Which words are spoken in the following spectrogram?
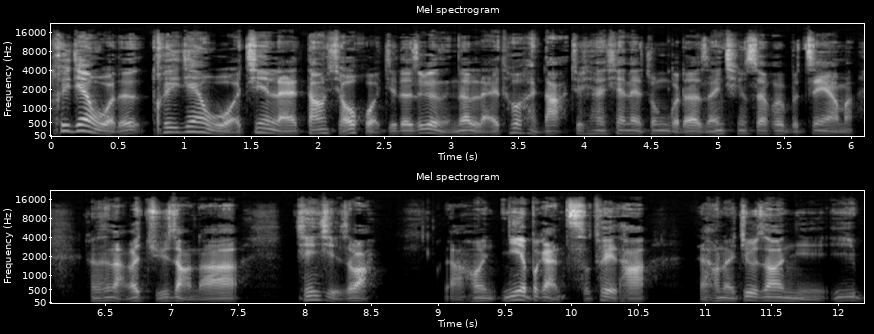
推荐我的、推荐我进来当小伙计的这个人的来头很大，就像现在中国的人情社会不这样吗？可能是哪个局长的亲戚是吧？然后你也不敢辞退他，然后呢，就让你一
